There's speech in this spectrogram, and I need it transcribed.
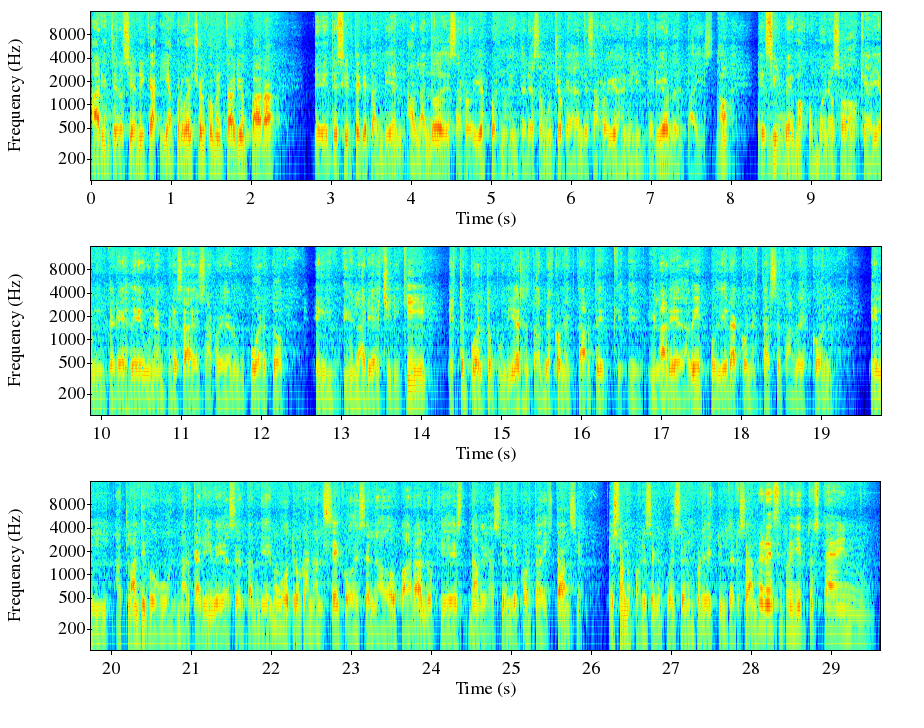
área interoceánica. Y aprovecho el comentario para decirte que también, hablando de desarrollos, pues nos interesa mucho que hayan desarrollos en el interior del país, ¿no? Es decir, vemos con buenos ojos que haya un interés de una empresa de desarrollar un puerto en, el área de Chiriquí. Este puerto pudiese tal vez conectarte en el área de David, pudiera conectarse tal vez con el Atlántico, con el Mar Caribe y hacer también otro canal seco de ese lado para lo que es navegación de corta distancia. Eso nos parece que puede ser un proyecto interesante. Pero ese proyecto está en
